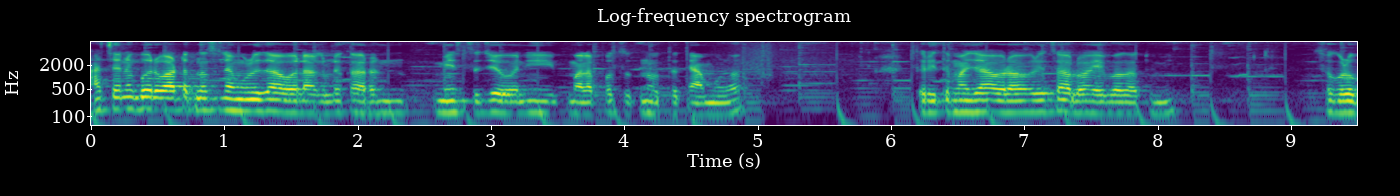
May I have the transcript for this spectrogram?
अचानक बरं वाटत नसल्यामुळे जावं लागलं कारण मेसचं जेवणही मला पचत नव्हतं त्यामुळं. तर इथं माझ्या आवरावरी चालू आहे बघा तुम्ही. सगळं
